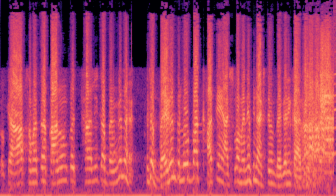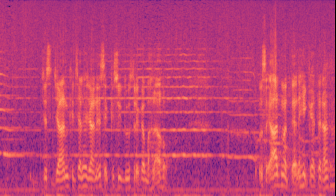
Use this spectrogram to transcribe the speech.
तो क्या आप समझते हैं कानून को थाली का बैंगन है? अच्छा बैगन तो लोग बात खाते हैं। आज सुबह मैंने भी नाश्ते में बैगन ही खाया था। जिस जान के चले जाने से किसी दूसरे का भला हो उसे आत्महत्या नहीं कहते राधा।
